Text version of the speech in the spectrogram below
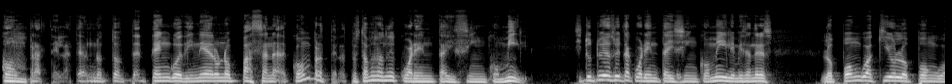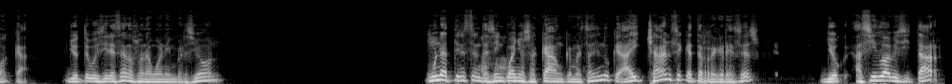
cómpratelas. Te- no tengo dinero, no pasa nada. Cómpratelas. Pues estamos hablando de 45 mil. Si tú tuvieras ahorita 45 mil y me dices, Andrés, ¿lo pongo aquí o lo pongo acá? Yo te voy a decir, esa no es una buena inversión. Una, tienes 35 Ajá. años acá, aunque me estás diciendo que hay chance que te regreses. Yo, ¿Has ido a visitar?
